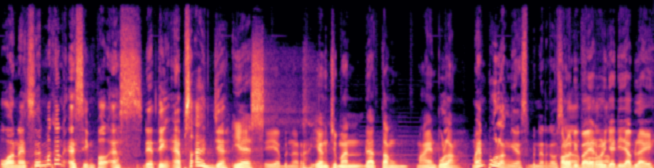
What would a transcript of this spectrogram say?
one night stand mah kan as simple as dating apps aja. Yes. Iya bener. Yang cuman datang main pulang. Main pulang ya sebenarnya. Kalau dibayar udah jadi jablay.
